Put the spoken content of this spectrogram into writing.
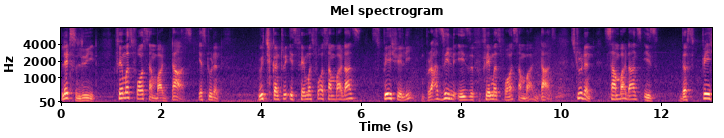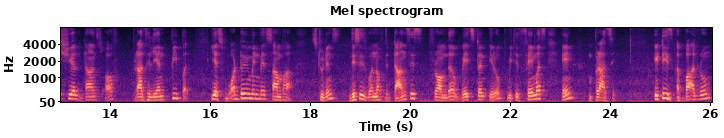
Let's read. Famous for Samba dance. Yes student, which country is famous for Samba dance? Especially Brazil is famous for Samba dance. Student, Samba dance is the special dance of Brazilian people. Yes, what do you mean by Samba? Students, this is one of the dances from the Western Europe which is famous in Brazil. It is a ballroom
